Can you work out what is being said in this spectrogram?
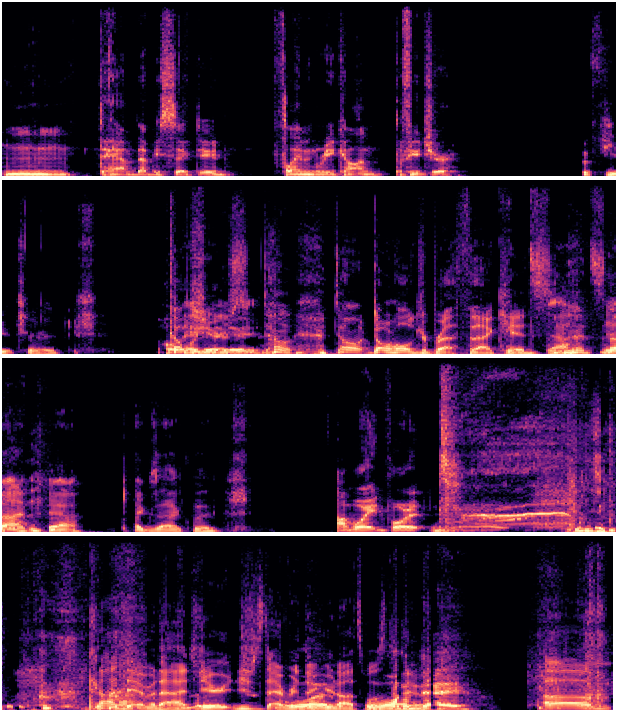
hmm Damn, that'd be sick, dude. Flaming Recon, the future. The future. Holy Couple shit, years. dude. Don't don't don't hold your breath for that, kids. Yeah, it's yeah, not. yeah, exactly. I'm waiting for it. God damn it, Hatch. You're just everything One- you're not supposed one to do. One day. Um,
